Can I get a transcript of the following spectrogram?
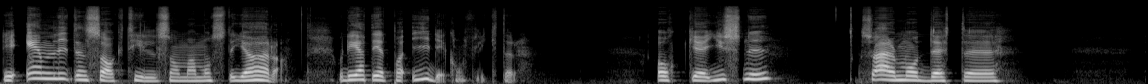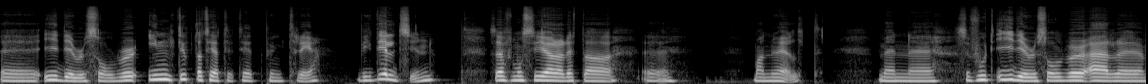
Det är en liten sak till som man måste göra. Och det är att det är ett par ID-konflikter. Och eh, just nu så är moddet eh, eh, ID Resolver inte uppdaterat till 1.3. Vilket är lite synd. Så därför måste jag göra detta eh, manuellt. Men eh, så fort ID Resolver är eh,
